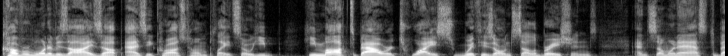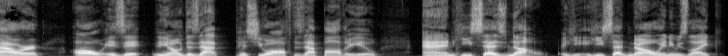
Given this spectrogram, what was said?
cover one of his eyes up as he crossed home plate. So he he mocked Bauer twice with his own celebrations. And someone asked Bauer, "Oh, is it you know does that piss you off? Does that bother you?" And he says no. He he said no, and he was like,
